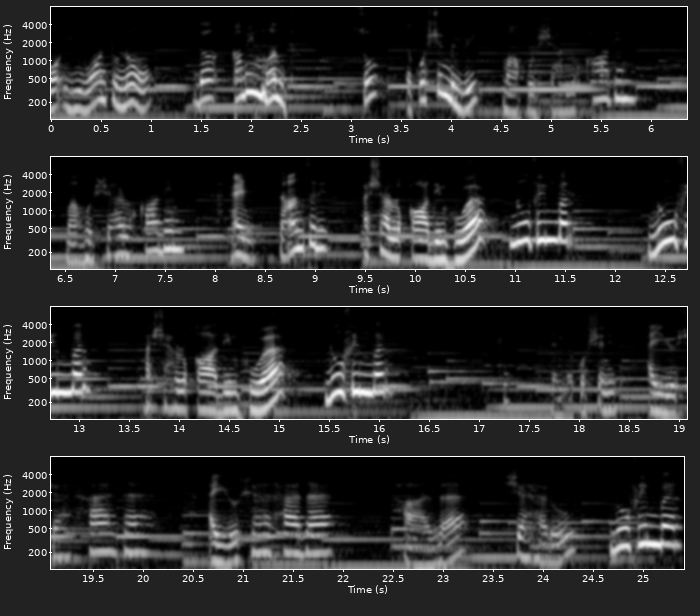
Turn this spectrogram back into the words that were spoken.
wa- you want to know the coming month so the question will be ma hu shahr qadim ما هو الشهر القادم and the answer is الشهر القادم هو نوفمبر نوفمبر الشهر القادم هو نوفمبر. Okay. Then the question is أي شهر هذا؟ أي شهر هذا؟ هذا شهر نوفمبر.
